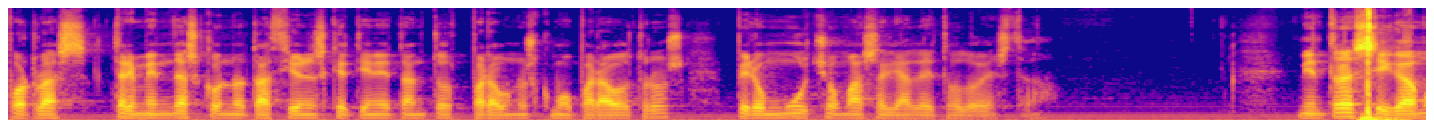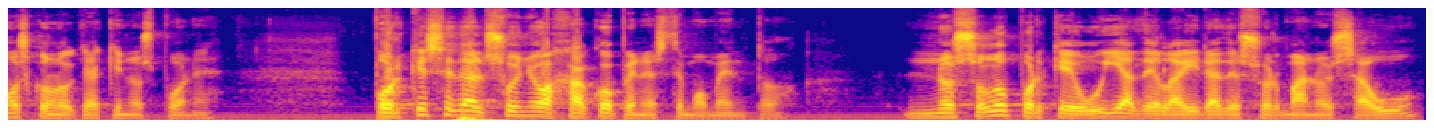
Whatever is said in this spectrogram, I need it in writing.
por las tremendas connotaciones que tiene tanto para unos como para otros, pero mucho más allá de todo esto. Mientras sigamos con lo que aquí nos pone. ¿Por qué se da el sueño a Jacob en este momento? No solo porque huía de la ira de su hermano Esaú,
